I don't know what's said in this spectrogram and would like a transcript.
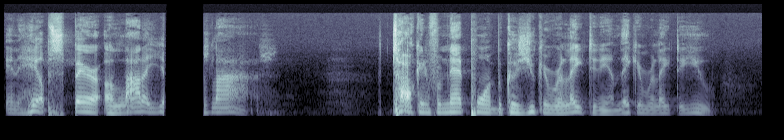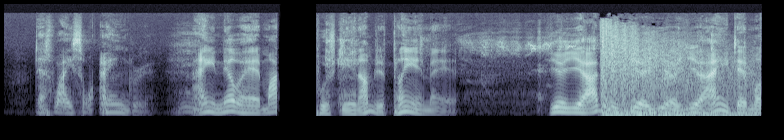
and help spare a lot of young lives. Talking from that point because you can relate to them, they can relate to you. That's why he's so angry. I ain't never had my pushed in. I'm just playing mad. Yeah, yeah, I just yeah, yeah, yeah. I ain't that much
